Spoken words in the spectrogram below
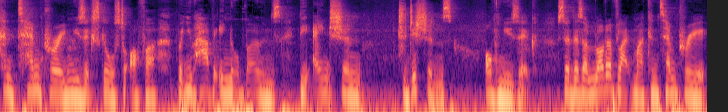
contemporary music skills to offer, but you have in your bones the ancient traditions of music. So there's a lot of like my contemporary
